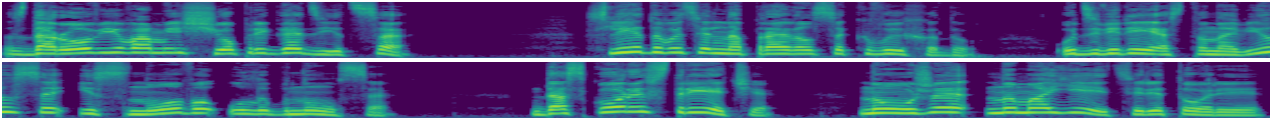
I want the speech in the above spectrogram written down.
здоровье вам еще пригодится». Следователь направился к выходу. У дверей остановился и снова улыбнулся. «До скорой встречи, но уже на моей территории»,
